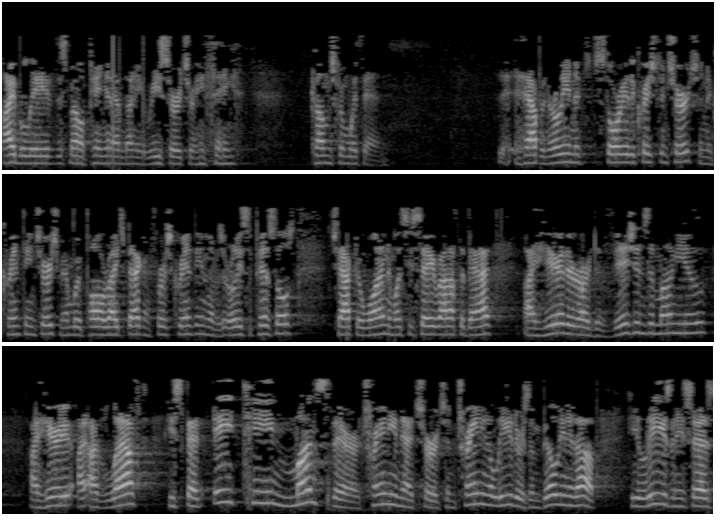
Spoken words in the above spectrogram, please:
I believe, this is my opinion, I haven't done any research or anything, comes from within. It happened early in the story of the Christian church, in the Corinthian church. Remember what Paul writes back in 1 Corinthians, one of his earliest epistles, chapter 1. And what's he say right off the bat? I hear there are divisions among you. I hear you, I, I've left. He spent 18 months there training that church and training the leaders and building it up. He leaves and he says,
